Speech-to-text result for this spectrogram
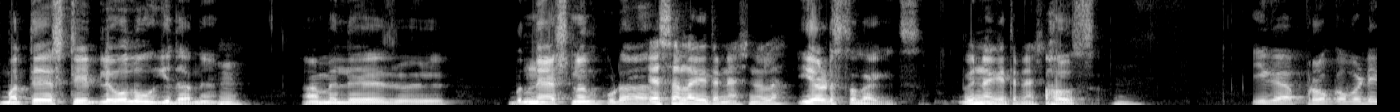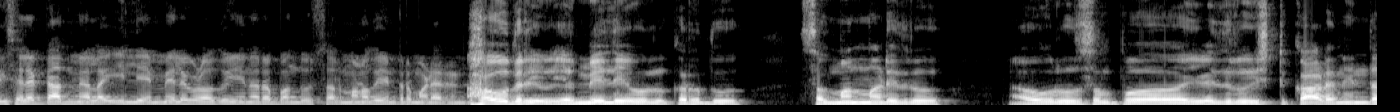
ಮತ್ತೆ ಸ್ಟೇಟ್ ಲೆವೆಲ್ ಹೋಗಿದ್ದಾನೆ. ಆಮೇಲೆ ನ್ಯಾಷನಲ್ ಕೂಡ ಎಷ್ಟು ಸಲ ಆಗೈತೆ ನ್ಯಾಷನಲ್ ಎರಡು ಸಲ ಆಗಿತ್ತು ಸರ್ ವಿನ್ ಆಗೈತೆ ನ್ಯಾಷನಲ್ ಹೌದು ಸರ್ ಈಗ ಪ್ರೊ ಕಬಡ್ಡಿಗೆ ಸೆಲೆಕ್ಟ್ ಆದ್ಮೇಲೆ ಇಲ್ಲಿ ಎಂ ಎಲ್ ಎಗಳದು ಏನಾರ ಬಂದು ಸಲ್ಮಾನ್ ಅದು ಎಂಟರ್ ಮಾಡ್ಯಾರ ಹೌದ್ರಿ ಎಂ ಎಲ್ ಎ ಅವರು ಕರೆದು ಸಲ್ಮಾನ್ ಮಾಡಿದ್ರು. ಅವರು ಸ್ವಲ್ಪ ಹೇಳಿದ್ರು ಇಷ್ಟು ಕಾಡಿನಿಂದ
